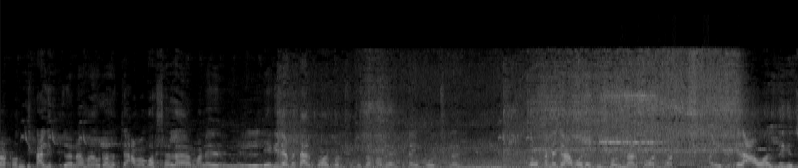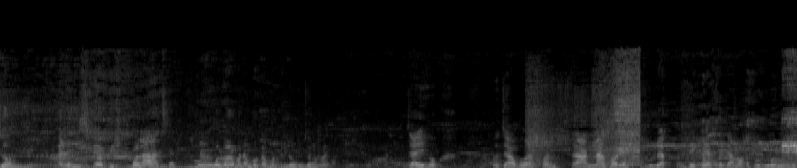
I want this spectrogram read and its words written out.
রটন্তী কালী পূজা না মানে ওটা হচ্ছে আমাবস্যা মানে লেগে যাবে, তারপর পর পুজোটা হবে আর কি, তাই বলছিল আর কি। তো ওখানে যাব দেখি সন্ধ্যার পর পর। আর এদিকের আওয়াজ দেখেছ? আর রেজিস্ট্রি অফিস খোলা আছে, মঙ্গলবার মানে মোটামুটি লোকজন হয়। যাই হোক, তো যাব এখন রান্নাঘরে এগুলো একটা দেখে আসে জামা কাপড়গুলো মেলে।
